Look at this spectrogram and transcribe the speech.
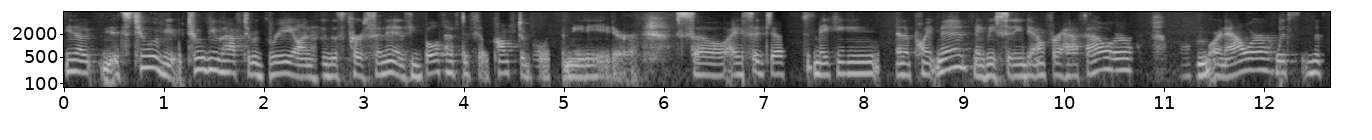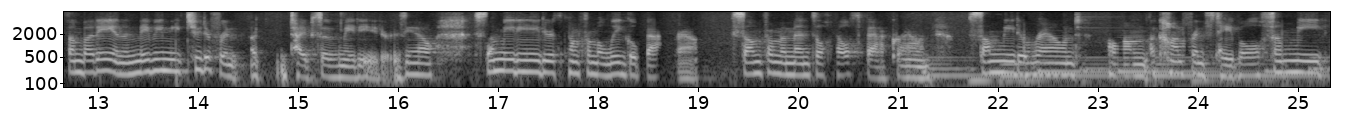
you know it's two of you. Two of you have to agree on who this person is. You both have to feel comfortable with the mediator. So i suggest making an appointment maybe sitting down for a half hour um, or an hour with with somebody and then maybe meet two different uh, types of mediators. You know some mediators come from a legal background some from a mental health background, some meet around um, a conference table, some meet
